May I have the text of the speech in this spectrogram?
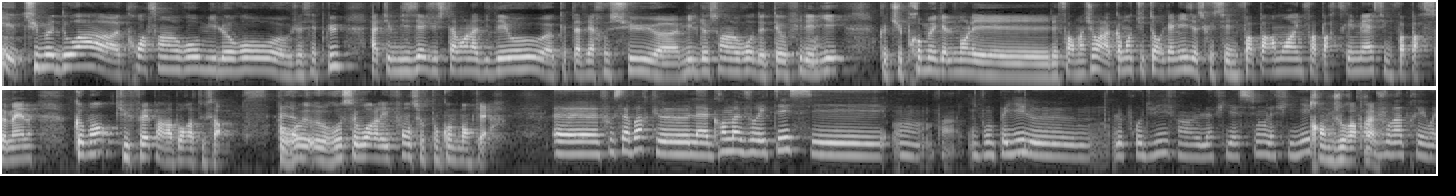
Hey, tu me dois 300 euh, euros, 1000 euros, euh, je ne sais plus. Là, tu me disais juste avant la vidéo euh, que tu avais reçu 1200 euros de Théophile Hélier, que tu promeux également les, formations. Alors, comment tu t'organises? Est-ce que c'est une fois par mois, une fois par trimestre, une fois par semaine? Comment tu fais par rapport à tout ça? Pour recevoir les fonds sur ton compte bancaire il faut savoir que la grande majorité, c'est, enfin, ils vont payer le, le produit, enfin, l'affiliation, l'affilié. 30 jours après 30 jours après, oui.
